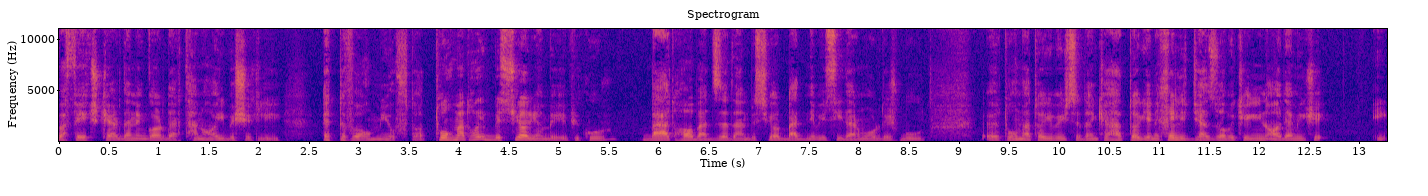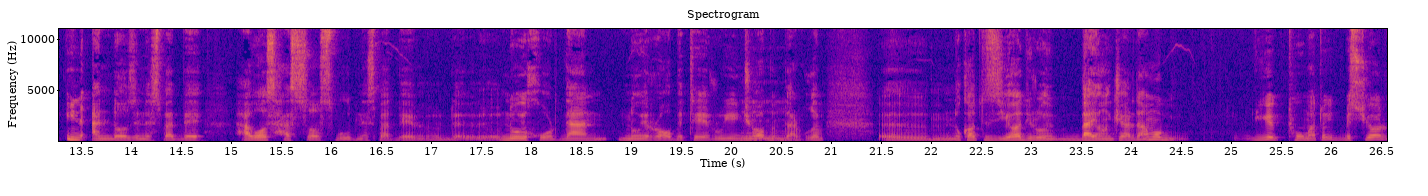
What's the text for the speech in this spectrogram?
و فکر کردن انگار در تنهایی به شکلی اتفاق میافتاد. تهمت های بسیاری هم به اپیکور بعدها بد زدن بسیار بدنویسی در موردش بود. تهمت هایی بهش زدن که حتی یعنی خیلی جذابه که این آدمی که این اندازه نسبت به حواس حساس بود نسبت به نوع خوردن نوع رابطه روی این چهاب در واقع نکات زیادی رو بیان کرده. اما یک تومت های بسیار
